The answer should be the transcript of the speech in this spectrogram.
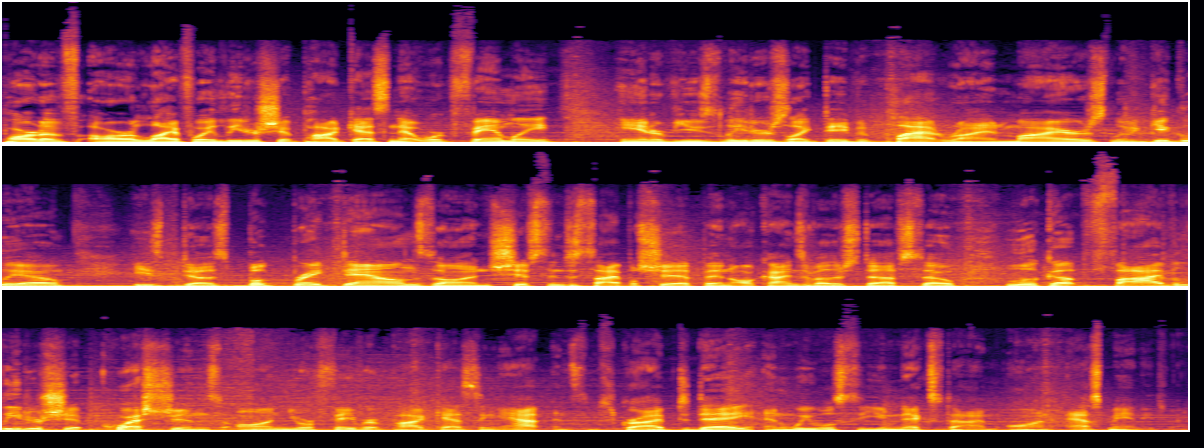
part of our Lifeway Leadership Podcast Network family. He interviews leaders like David Platt, Ryan Myers, Louie Giglio. He does book breakdowns on shifts in discipleship and all kinds of other stuff. So look up five leadership questions on your favorite podcasting app and subscribe today. And we will see you next time on Ask Me Anything.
